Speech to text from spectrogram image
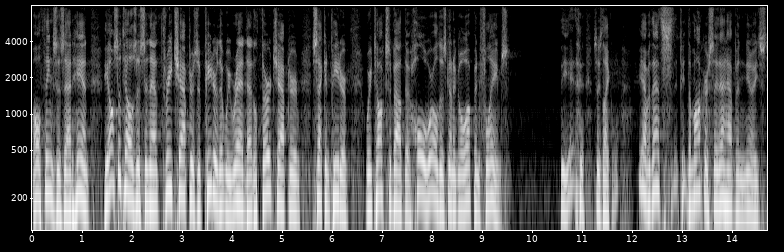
all things is at hand. He also tells us in that three chapters of Peter that we read, that third chapter, Second Peter, where he talks about the whole world is going to go up in flames. The, so he's like, yeah, but that's the mockers say that happened. You know, he's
